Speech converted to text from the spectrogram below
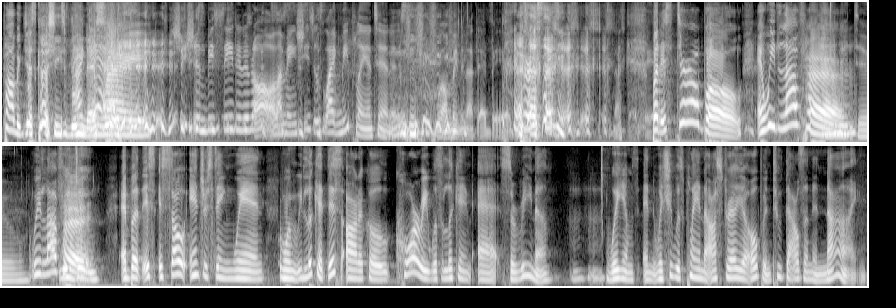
Probably just because she's Venus. guess. she shouldn't be seated at all. I mean, she's just like me playing tennis. Well, maybe not that bad. But it's terrible, and we love her. We do. We love We her. do. And but it's it's so interesting when when we look at this article, Corey was looking at Serena Mm-hmm. Williams and when she was playing the Australia Open 2009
